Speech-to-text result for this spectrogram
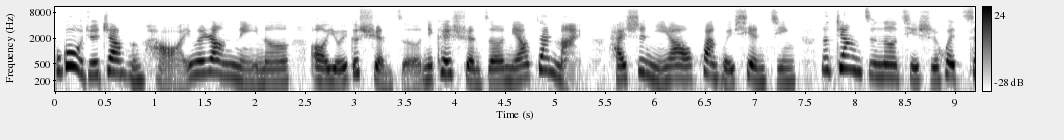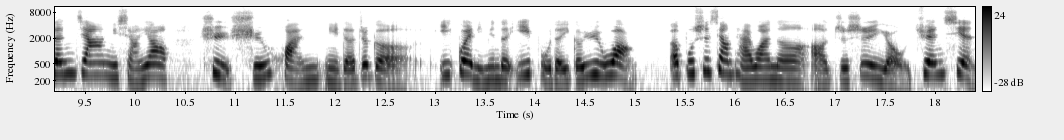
不过我觉得这样很好啊，因为让你呢，呃，有一个选择，你可以选择你要再买，还是你要换回现金。那这样子呢，其实会增加你想要去循环你的这个衣柜里面的衣服的一个欲望，而不是像台湾呢，呃，只是有捐献。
